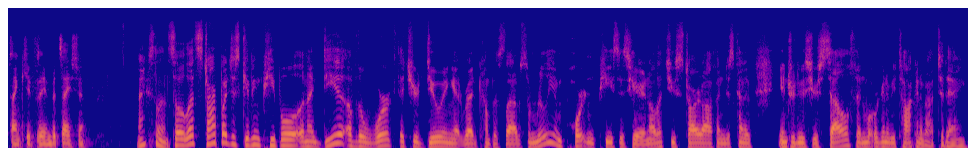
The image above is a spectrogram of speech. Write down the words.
Thank you for the invitation. Excellent. So let's start by just giving people an idea of the work that you're doing at Red Compass Labs. Some really important pieces here, and I'll let you start off and just kind of introduce yourself and what we're going to be talking about today.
